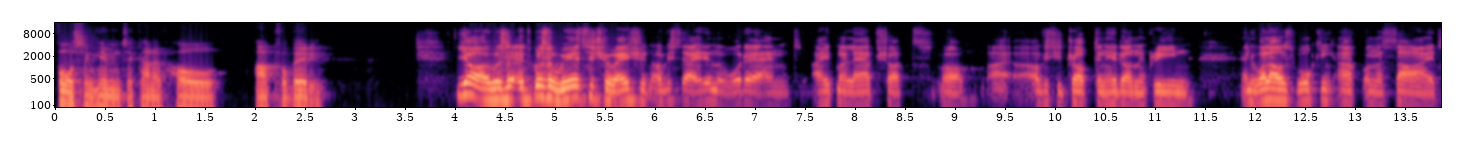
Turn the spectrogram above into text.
forcing him to kind of hole out for birdie? Yeah, it was a, it was a weird situation. Obviously, I hit in the water and I hit my layup shot. Well, I obviously dropped and hit on the green. And while I was walking up on the side,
